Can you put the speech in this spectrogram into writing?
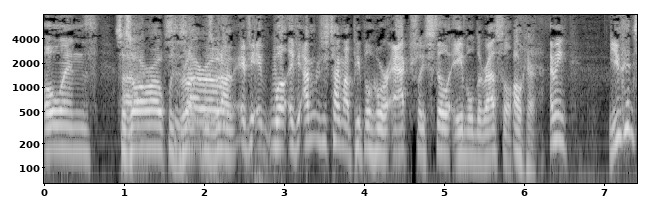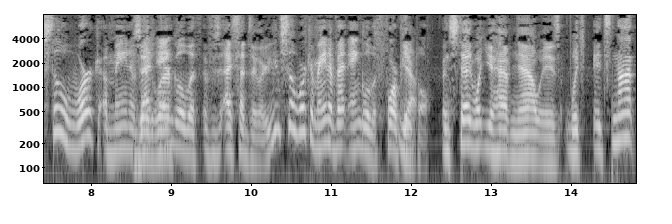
Owens. Cesaro, uh, on- who's If, if, well, if I'm just talking about people who are actually still able to wrestle. Okay. I mean, you can still work a main event Ziggler. angle with. I said Ziggler. You can still work a main event angle with four Yeah. people. Instead, what you have now is, which it's not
